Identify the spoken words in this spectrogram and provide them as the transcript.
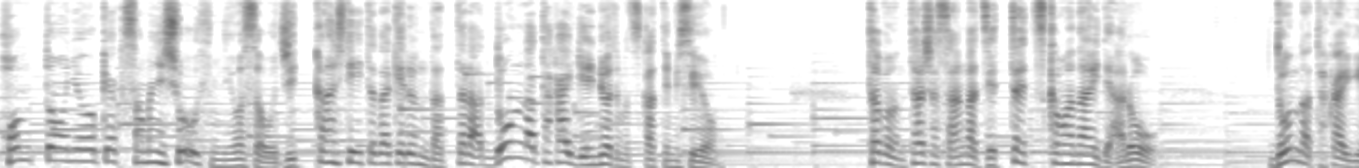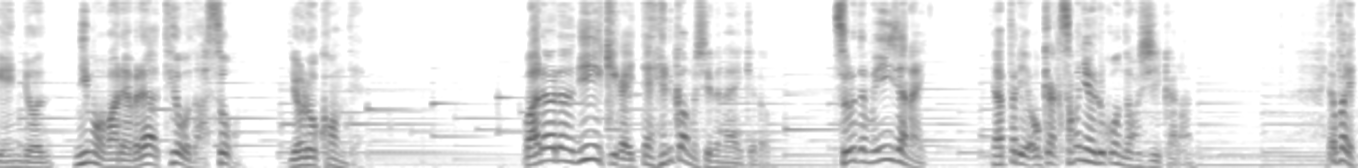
本当にお客様に商品の良さを実感していただけるんだったらどんな高い原料でも使ってみせよう。多分他社さんが絶対使わないであろうどんな高い原料にも我々は手を出そう。喜んで。我々の利益が一旦減るかもしれないけどそれでもいいじゃない。やっぱりお客様に喜んでほしいから。やっぱり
